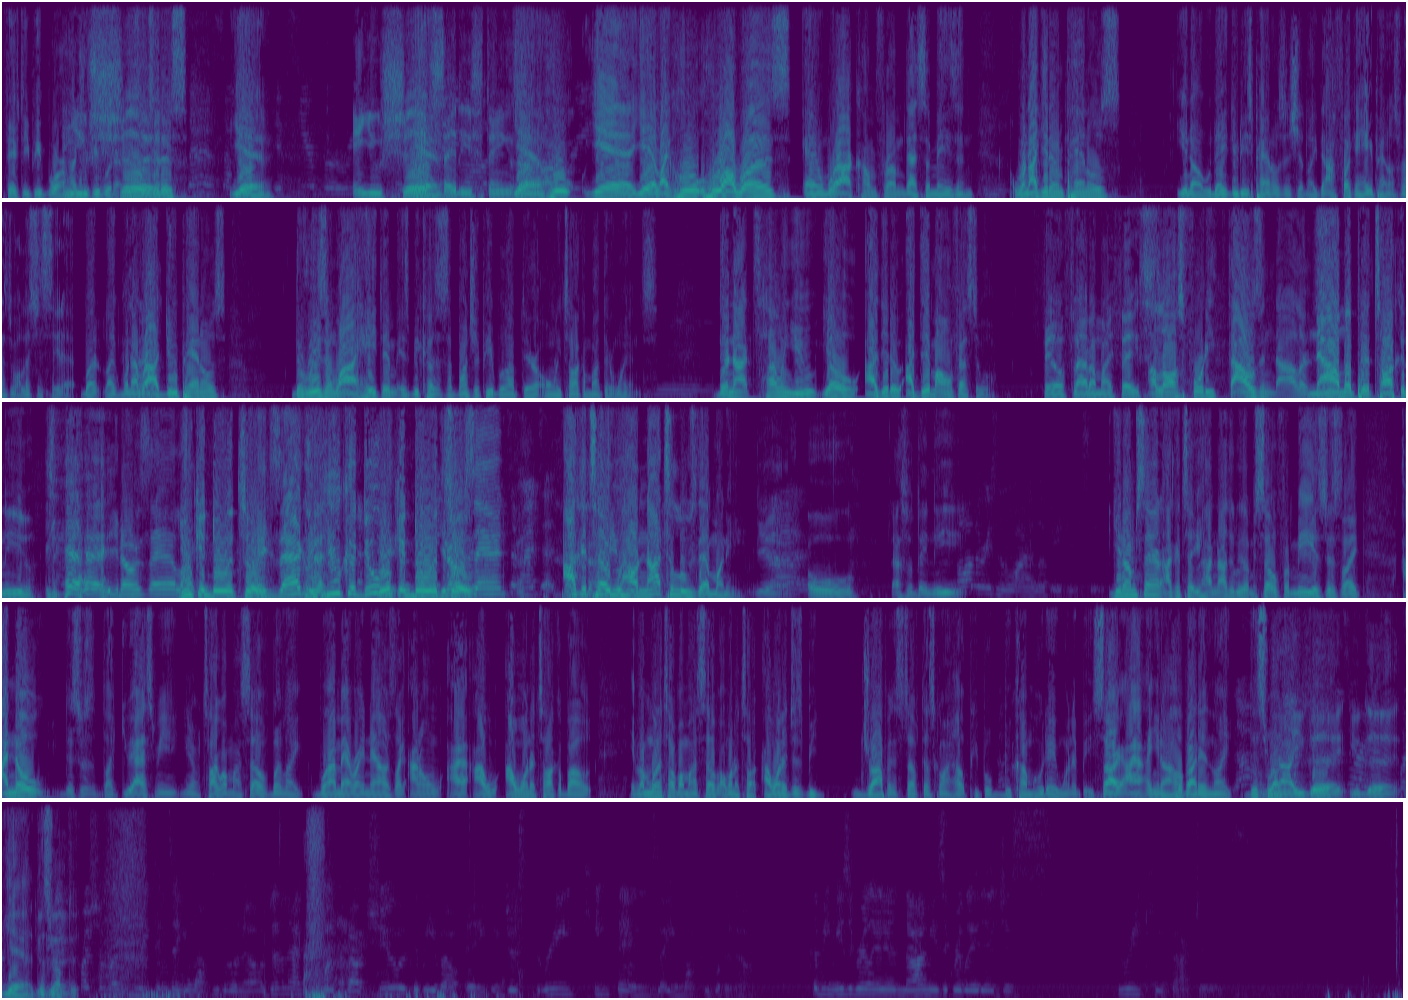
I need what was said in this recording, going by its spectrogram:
50 people or 100 you people that listen to this. Yeah. something, It's here for a reason. And you should Yeah. say these things. Yeah, who? Yeah, yeah, like who who I was and where I come from. That's amazing. When I get in panels, you know, they do these panels and shit like that. I fucking hate panels. First of all, let's just say that. But like whenever I do panels, the reason why I hate them is because it's a bunch of people up there only talking about their wins. They're not telling you, yo, I did a, I did my own festival. fell flat on my face. I lost forty thousand dollars. Now I'm up here talking to you. Yeah, you know what I'm saying? you can do it too. exactly. You could do You it. You can do it You know what I'm too. saying? To my tattoo. I could tell you how not to lose that money. Yeah. Oh, that's what they need. All the reason why I love A3C. You know what I'm saying? I can tell you how not to lose that. So for me, it's just like I know this was like you asked me, you know, talk about myself, but like where I'm at right now is like I don't, I, I, I want to talk about. If I'm going to talk about myself, I want to talk. I want to just be dropping stuff that's going to help people become who they want to be. Sorry, I, you know, I hope I didn't like disrupt. Nah, you good. You good. Yeah, disrupt it.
